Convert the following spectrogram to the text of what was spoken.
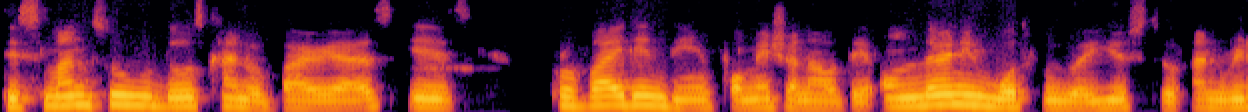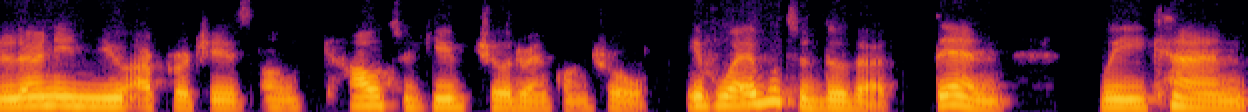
dismantle those kind of barriers is providing the information out there, on learning what we were used to, and relearning new approaches on how to give children control. If we're able to do that, then we can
